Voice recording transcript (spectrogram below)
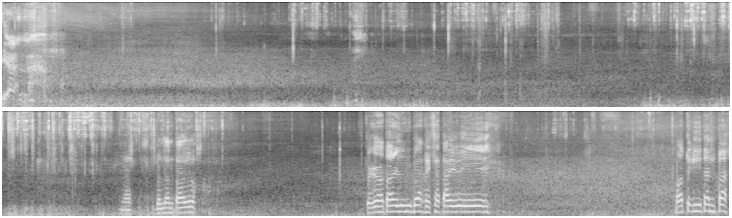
Yan. Yan, doon lang tayo. Taga tayo lumibang kaysa tayo eh matikitan pa.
